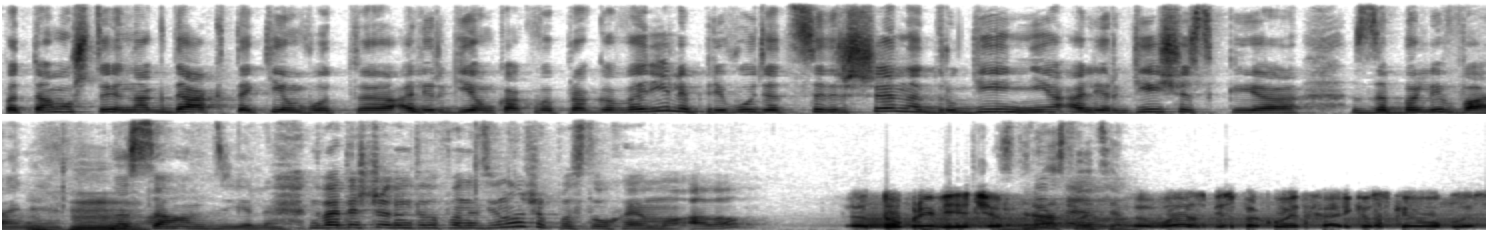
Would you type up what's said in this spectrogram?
потому что иногда к таким вот э, аллергиям, как вы проговорили, приводят совершенно другие неаллергические заболевания на самом деле. Давайте ще один телефонний дзвіночок послухаємо. Алло? Добрый вечер. Здравствуйте. Вас беспокоит Харьковская область.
